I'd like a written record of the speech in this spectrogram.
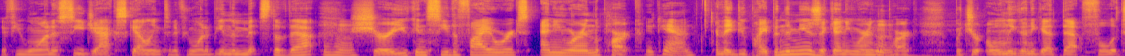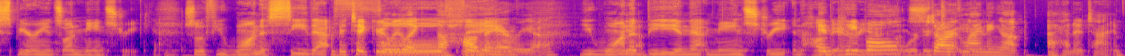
if you want to see Jack Skellington, if you want to be in the midst of that, Mm-hmm. sure, you can see the fireworks anywhere in the park You can. and they do pipe in the music anywhere in Mm-hmm. the park, but you're only going to get that full experience on Main Street. Yeah. So if you want to see that, Particularly like the hub thing, area. You want to be in that Main Street and hub And area in people order start lining up ahead of time.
